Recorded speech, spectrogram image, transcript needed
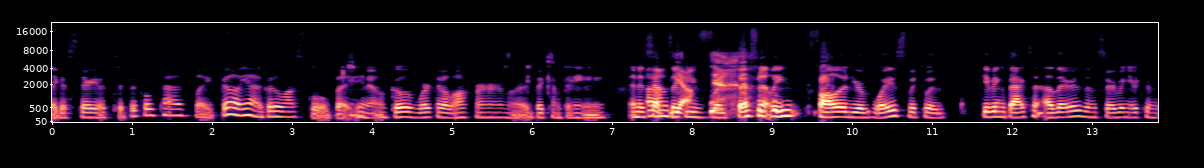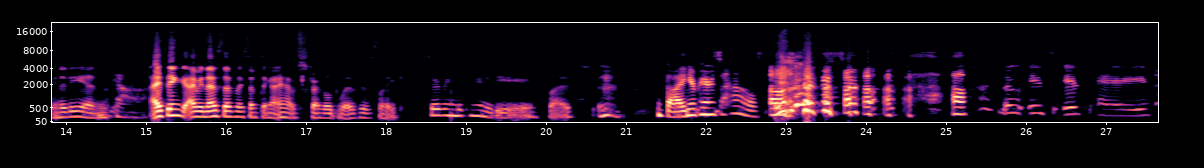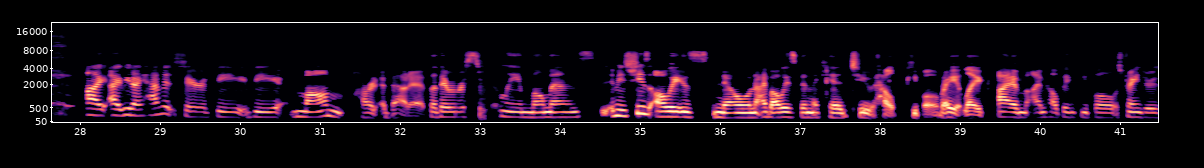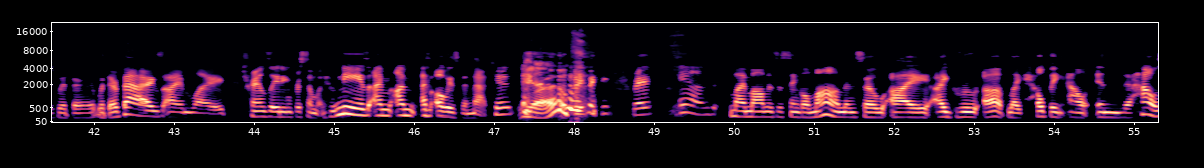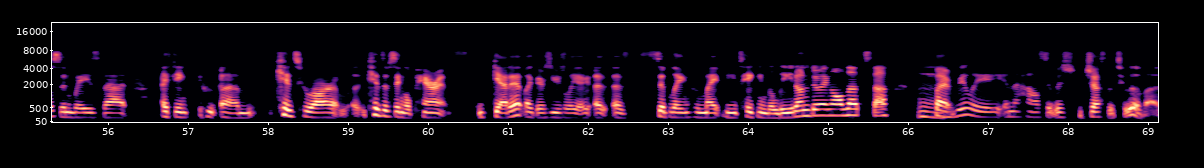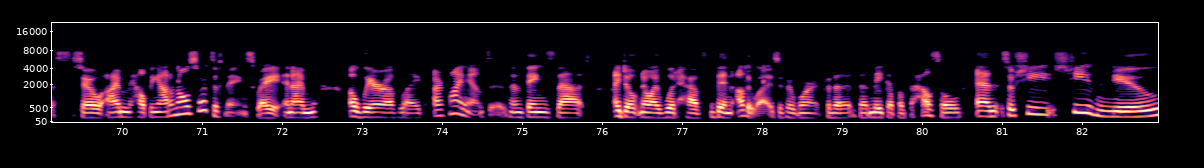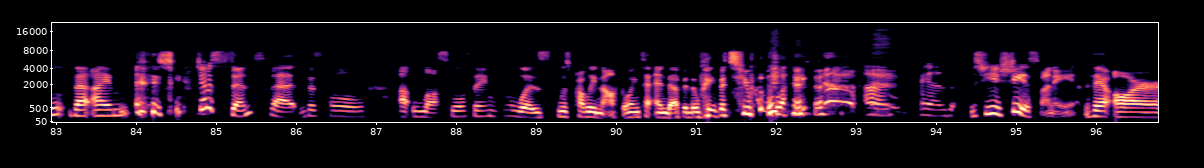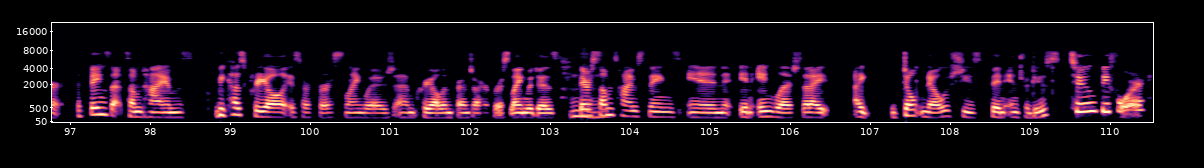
like a stereotypical path, like, oh yeah, go to law school, but you know, go work at a law firm or a big company. And it um, sounds um, like yeah. you've like definitely followed your voice, which was giving back to others and serving your community. And yeah. I think, I mean, that's definitely something I have struggled with is like serving the community slash buying your parents a house. Um, uh, so it's it's a I I mean I haven't shared the the mom part about it, but there were certainly moments. I mean, she's always known. I've always been the kid to help people, right? Like I'm I'm helping people, strangers with their with their bags. I'm like translating for someone who needs. I'm I'm I've always been that kid. Yeah. right? And my mom is a single mom and so I I grew up like helping out in the house in ways that I think um, kids who are kids of single parents get it. Like there's usually a, a, a sibling who might be taking the lead on doing all that stuff. Mm. But really in the house, it was just the two of us. So I'm helping out on all sorts of things, right? And I'm aware of like our finances and things that I don't know I would have been otherwise if it weren't for the, the makeup of the household. And so she, she knew that I'm, she, she had a sense that this whole uh, law school thing was was probably not going to end up in the way that she would like. um, and she she is funny. There are things that sometimes because Creole is her first language, um, Creole and French are her first languages. Mm-hmm. There are sometimes things in in English that I I don't know if she's been introduced to before.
